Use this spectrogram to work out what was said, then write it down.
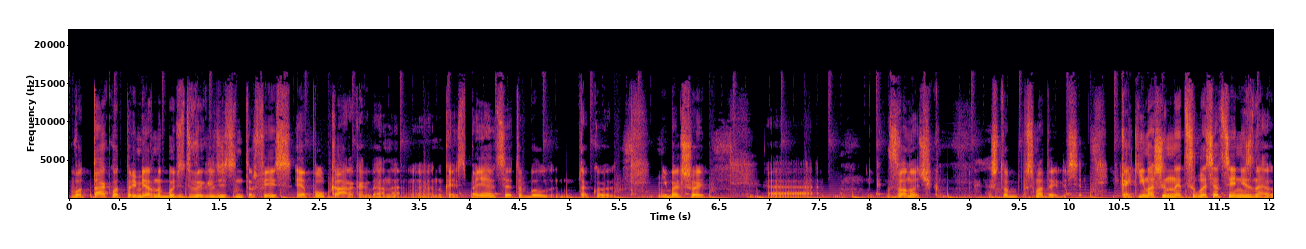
вот так вот примерно будет выглядеть интерфейс Apple Car, когда она э, наконец появится. Это был такой небольшой э, звоночек, чтобы посмотрели все. Какие машины на это согласятся, я не знаю.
